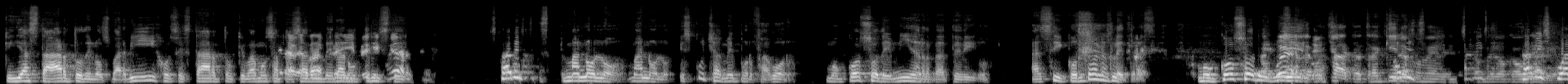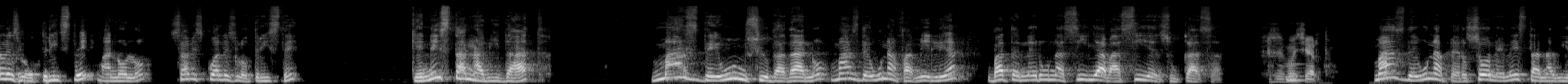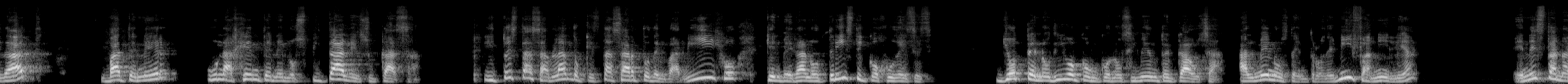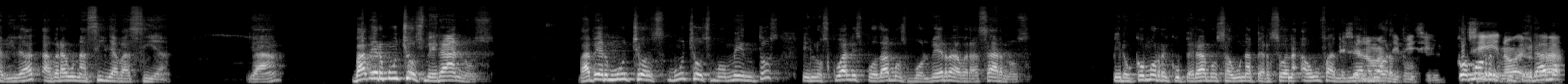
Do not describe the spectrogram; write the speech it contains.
que ya está harto de los barbijos, está harto que vamos a pasar un verano triste. ¿Sabes, Manolo, Manolo, escúchame por favor, mocoso de mierda, te digo, así, con todas las letras. Mocoso de mierda. muchacho, tranquilo con el, ¿Sabes cuál es lo triste, Manolo? ¿Sabes cuál es lo triste? Que en esta Navidad más de un ciudadano, más de una familia va a tener una silla vacía en su casa. Eso es muy cierto. Más de una persona en esta Navidad va a tener una gente en el hospital en su casa. Y tú estás hablando que estás harto del barbijo, que el verano triste y cojudeces. Yo te lo digo con conocimiento de causa, al menos dentro de mi familia, en esta Navidad habrá una silla vacía, ¿ya? Va a haber muchos veranos, va a haber muchos, muchos momentos en los cuales podamos volver a abrazarnos. Pero ¿cómo recuperamos a una persona, a un familiar es muerto? difícil. ¿Cómo recuperamos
